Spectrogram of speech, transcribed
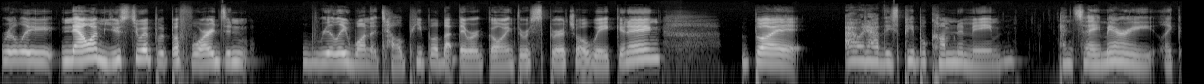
really, now I'm used to it, but before I didn't really want to tell people that they were going through a spiritual awakening. But I would have these people come to me and say, Mary, like,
